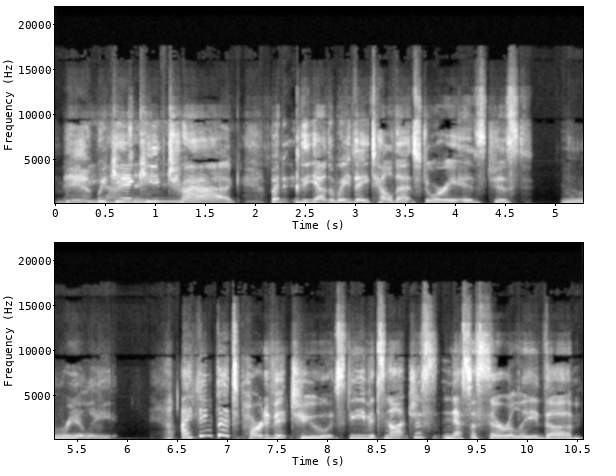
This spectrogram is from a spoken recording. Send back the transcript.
Maybe we I can't keep track. But the, yeah, the way they tell that story is just really. I think that's part of it too, Steve. It's not just necessarily the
